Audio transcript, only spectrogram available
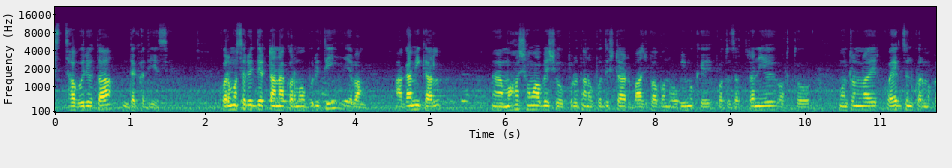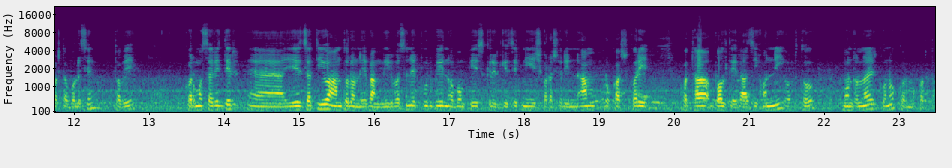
স্থবিরতা দেখা দিয়েছে। কর্মচারীদের টানা কর্মবিরতি এবং আগামীকাল মহাসমাবেশ ও প্রধান উপদেষ্টার বাসভবন অভিমুখে পদযাত্রা নিয়ে অর্থ মন্ত্রণালয়ের কয়েকজন কর্মকর্তা বলেছেন, তবে কর্মচারীদের এ জাতীয় আন্দোলন এবং নির্বাচনের পূর্বে নবম পে স্কেলের গেজেট নিয়ে সরাসরি নাম প্রকাশ করে কথা বলতে রাজি হননি অর্থ মন্ত্রণালয়ের কোনো কর্মকর্তা।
